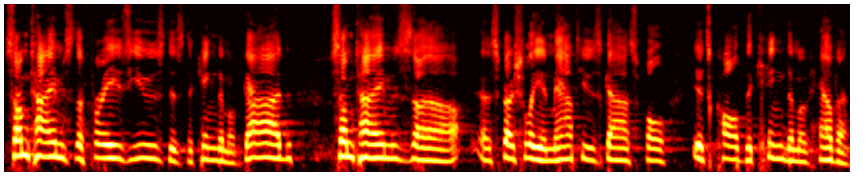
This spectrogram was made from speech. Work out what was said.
Sometimes the phrase used is the kingdom of God. Sometimes, uh, especially in Matthew's gospel, it's called the kingdom of heaven.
